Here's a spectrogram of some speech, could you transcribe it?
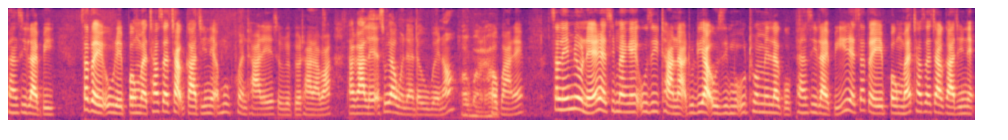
ဖမ်းဆီးလိုက်ပြီးစက်တဲ့ဥတွေပုံမှန်66ကာကြီးနဲ့အမှုဖွင့်ထားတယ်ဆိုပြီးပြောထားတာပါဒါကလည်းအစိုးရဝန်ထမ်းတအုပ်ပဲเนาะ ဟုတ်ပါတယ် ဟုတ်ပါတယ် စလင်းမြို့နယ်တဲ့စီမံကိန်းဦးစီးဌာနဒုတိယဦးစီးမှုဦးထွန်းမင်းလက်ကိုဖမ်းဆီးလိုက်ပြီးတဲ့ဆက်သွယ်ရေးပုံမှန်66ကကြီးနဲ့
